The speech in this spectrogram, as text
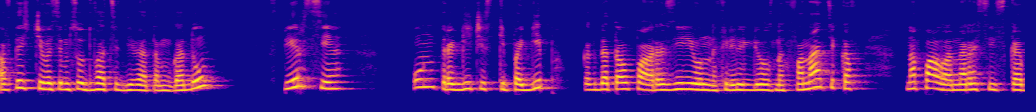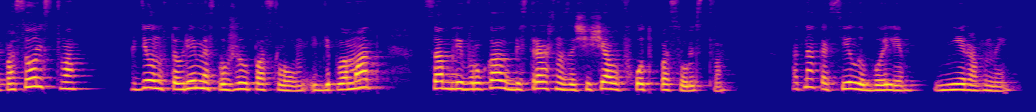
А в 1829 году в Персии он трагически погиб когда толпа разъяренных религиозных фанатиков напала на российское посольство, где он в то время служил послом, и дипломат с саблей в руках бесстрашно защищал вход в посольство. Однако силы были неравны.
